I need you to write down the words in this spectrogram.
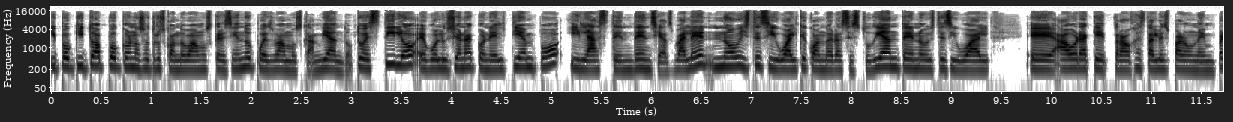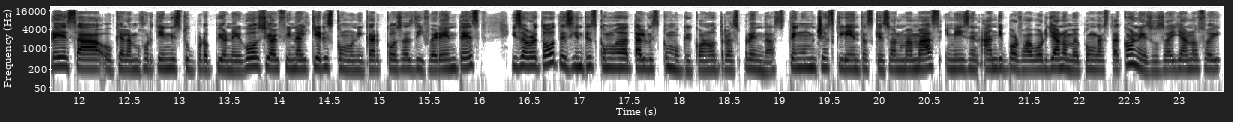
y poquito a poco nosotros cuando vamos creciendo pues vamos cambiando. Tu estilo evoluciona con el tiempo y las tendencias, ¿vale? No vistes igual que cuando eras estudiante, no vistes igual eh, ahora que trabajas tal vez para una empresa o que a lo mejor tienes tu propio negocio, al final quieres comunicar cosas diferentes y sobre todo te sientes cómoda tal vez como que con otras prendas. Tengo muchas clientas que son mamás y me dicen, Andy, por favor, ya no me pongas tacones, o sea, ya no soy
